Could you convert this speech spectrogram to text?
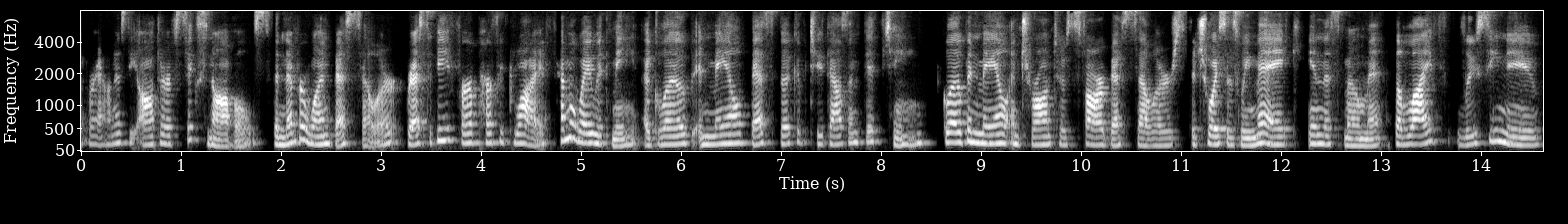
Brown is the author of six novels, the number one bestseller, Recipe for a Perfect Wife, Come Away With Me, a Globe and Mail Best Book of 2015, Globe and Mail and Toronto Star bestsellers, The Choices We Make, In This Moment, The Life Lucy Knew,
